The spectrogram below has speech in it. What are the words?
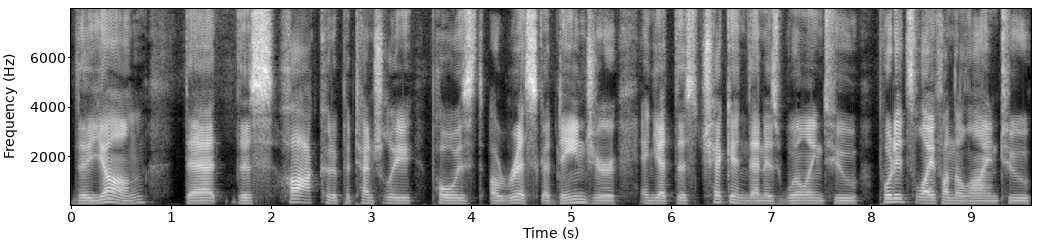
the young that this hawk could have potentially posed a risk, a danger, and yet this chicken then is willing to put its life on the line to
